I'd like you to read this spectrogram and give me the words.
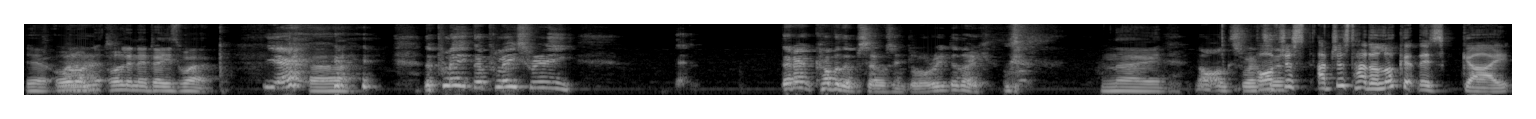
Yeah, all, in, all in a day's work. Yeah, Uh, the police. The police really. They don't cover themselves in glory, do they? no. Not on Twitter. I've just I've just had a look at this guy.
